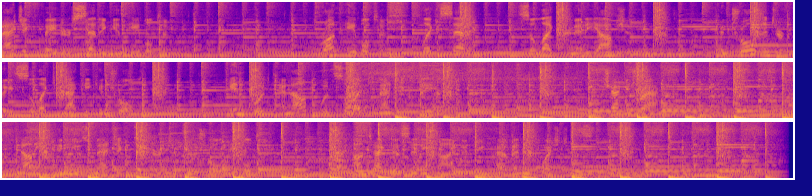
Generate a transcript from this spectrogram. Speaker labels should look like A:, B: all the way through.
A: Magic Fader setting in Ableton. Run Ableton, click Setting, select MIDI option. Control interface select Mackie control. Input and output select Magic Fader. Check track. Now you can use Magic Fader to control Ableton. Contact us anytime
